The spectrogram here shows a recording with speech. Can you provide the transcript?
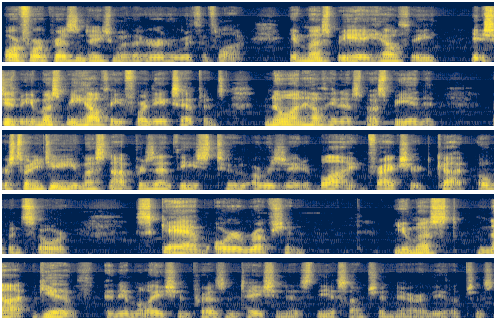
or for a presentation with a herd or with a flock. It must be a healthy, excuse me, it must be healthy for the acceptance. No unhealthiness must be in it. Verse 22 You must not present these to originator blind, fractured, cut, open sore, scab, or eruption. You must not give an immolation presentation, as the assumption there, or the ellipsis,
